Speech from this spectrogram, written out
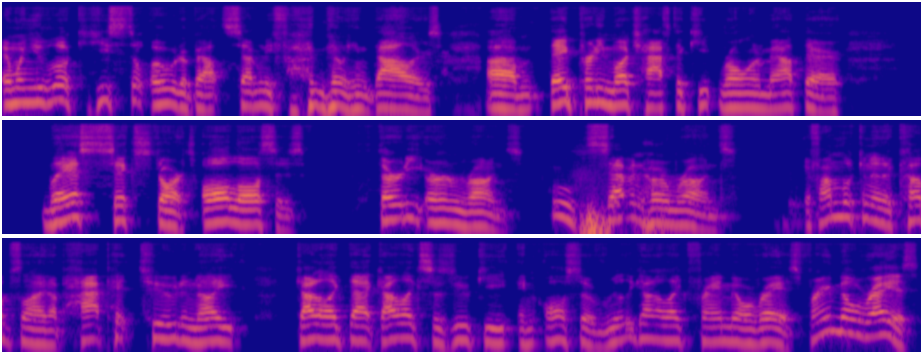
And when you look, he's still owed about $75 million. Um, they pretty much have to keep rolling him out there. Last six starts, all losses, 30 earned runs, seven home runs. If I'm looking at a Cubs lineup, Happ hit two tonight. Gotta like that. Gotta like Suzuki. And also really gotta like Franmil Reyes. Franmil Reyes,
